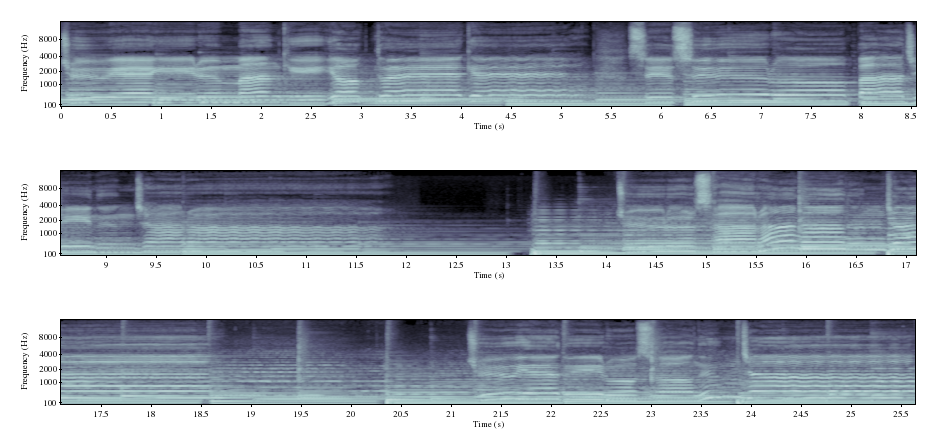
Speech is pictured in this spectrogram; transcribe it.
주의 이름만 기억되게 스스로 빠지는 자라 사랑하는 자. 주의 뒤로 서는 자.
